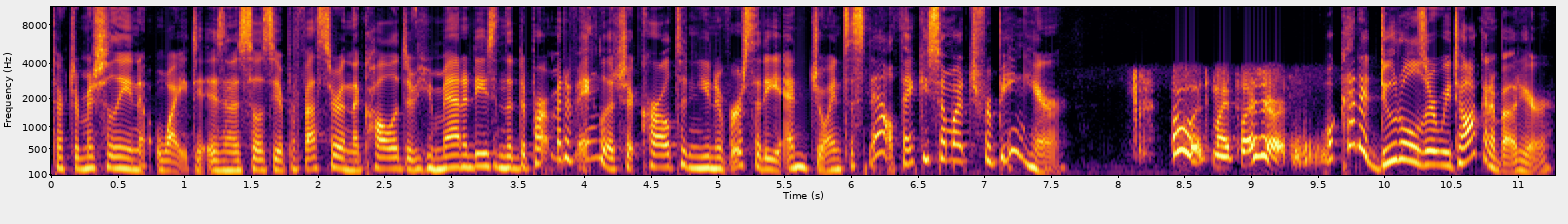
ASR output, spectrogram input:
Dr. Micheline White is an associate professor in the College of Humanities in the Department of English at Carleton University and joins us now. Thank you so much for being here. Oh, it's my pleasure. What kind of doodles are we talking about here?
